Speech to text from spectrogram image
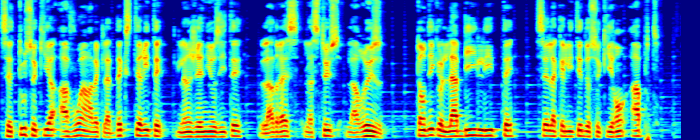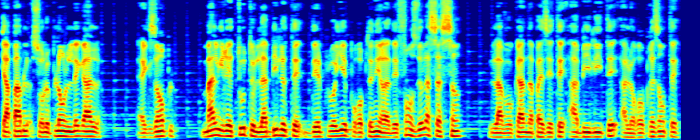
c'est tout ce qui a à voir avec la dextérité, l'ingéniosité, l'adresse, l'astuce, la ruse. Tandis que l'habilité, c'est la qualité de ce qui rend apte, capable sur le plan légal. Exemple, malgré toute l'habileté déployée pour obtenir la défense de l'assassin, l'avocat n'a pas été habilité à le représenter.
